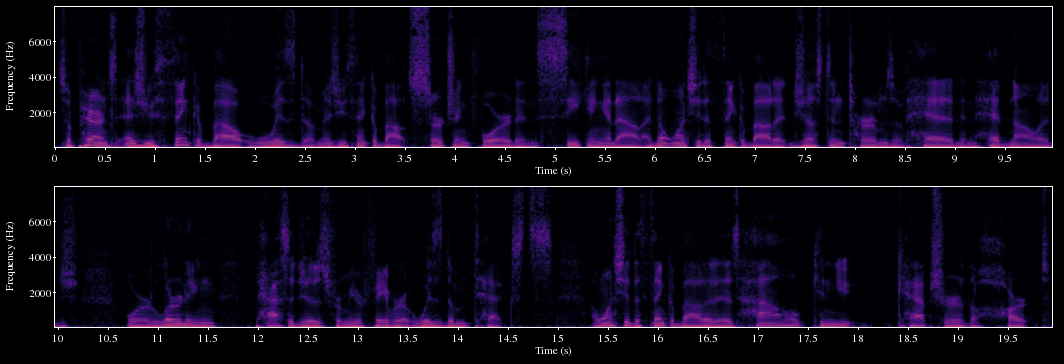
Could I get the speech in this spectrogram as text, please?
So, parents, as you think about wisdom, as you think about searching for it and seeking it out, I don't want you to think about it just in terms of head and head knowledge or learning passages from your favorite wisdom texts. I want you to think about it as how can you capture the heart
